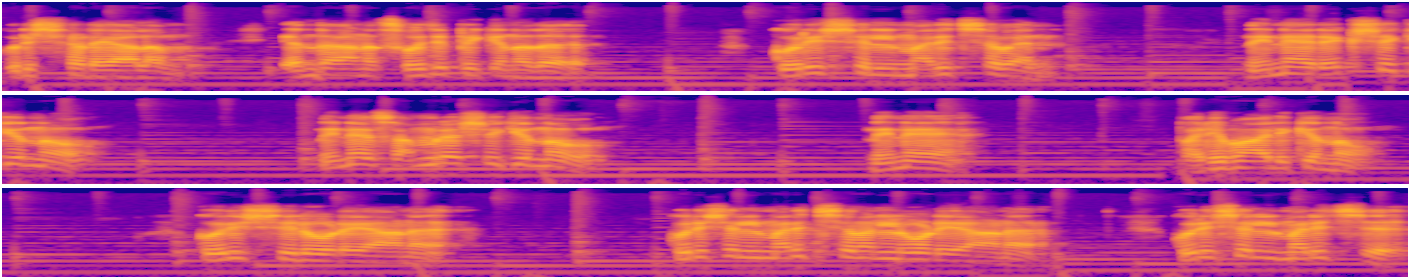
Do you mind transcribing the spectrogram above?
കുരിശടയാളം എന്താണ് സൂചിപ്പിക്കുന്നത്? കുരിശിൽ മരിച്ചവൻ നിന്നെ രക്ഷിക്കുന്നു നിന്നെ സംരക്ഷിക്കുന്നു നിന്നെ പരിപാലിക്കുന്നു. കുരിശിലൂടെയാണ്. കുരിശിൽ മരിച്ചവനിലൂടെയാണ്. കുരിശിൽ മരിച്ച്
